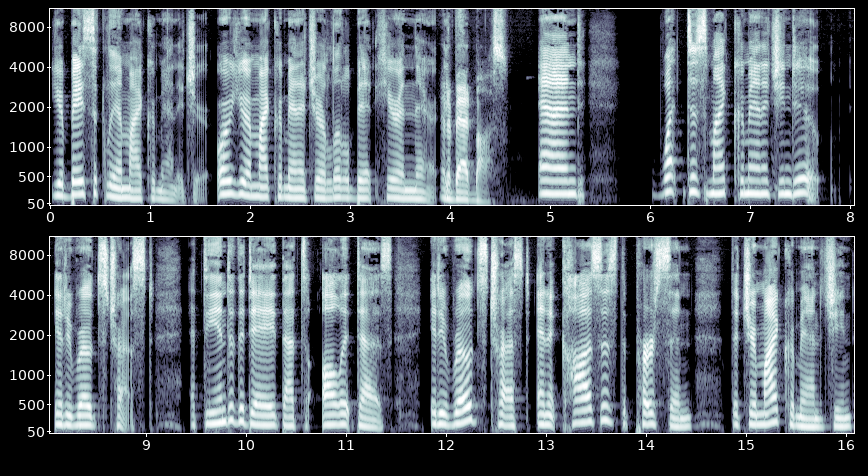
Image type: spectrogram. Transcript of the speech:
you're basically a micromanager, or you're a micromanager a little bit here and there. And a bad boss. And what does micromanaging do? It erodes trust. At the end of the day, that's all it does. It erodes trust and it causes the person that you're micromanaging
